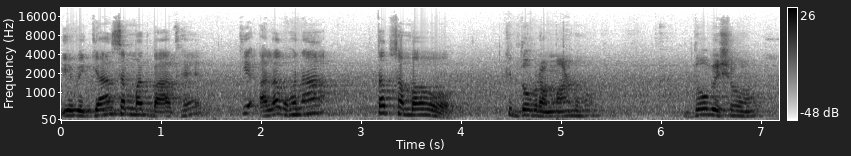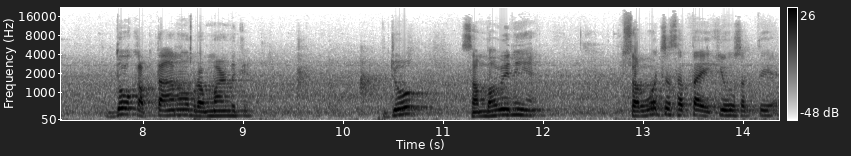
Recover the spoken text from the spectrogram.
ये विज्ञान सम्मत बात है कि अलग होना तब संभव हो कि दो ब्रह्मांड हो, दो विश्व हों दो कप्तान हो ब्रह्मांड के, जो संभव ही नहीं है। सर्वोच्च सत्ता एक ही हो सकती है।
